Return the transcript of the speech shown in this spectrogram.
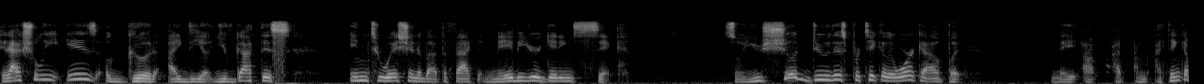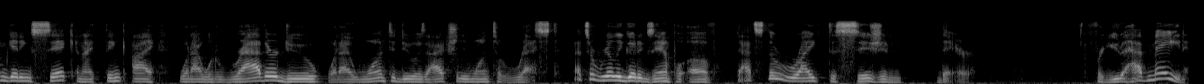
It actually is a good idea. You've got this intuition about the fact that maybe you're getting sick. So you should do this particular workout, but may I, I, I, think I'm getting sick and I think I what I would rather do, what I want to do is I actually want to rest. That's a really good example of that's the right decision there for you to have made.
